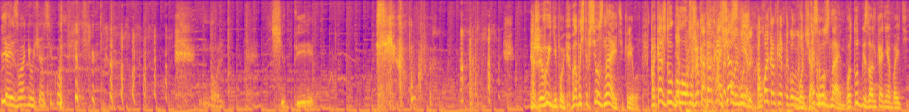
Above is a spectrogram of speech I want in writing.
Я и звоню, сейчас, секунду. Четыре. Даже вы не помните. Вы обычно все знаете, Кремов. Про каждого Нет, голого мужика. А сейчас голый нет. мужик? Какой конкретно голый Вот мужик? сейчас Где и там- узнаем. Вот тут без звонка не обойтись.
